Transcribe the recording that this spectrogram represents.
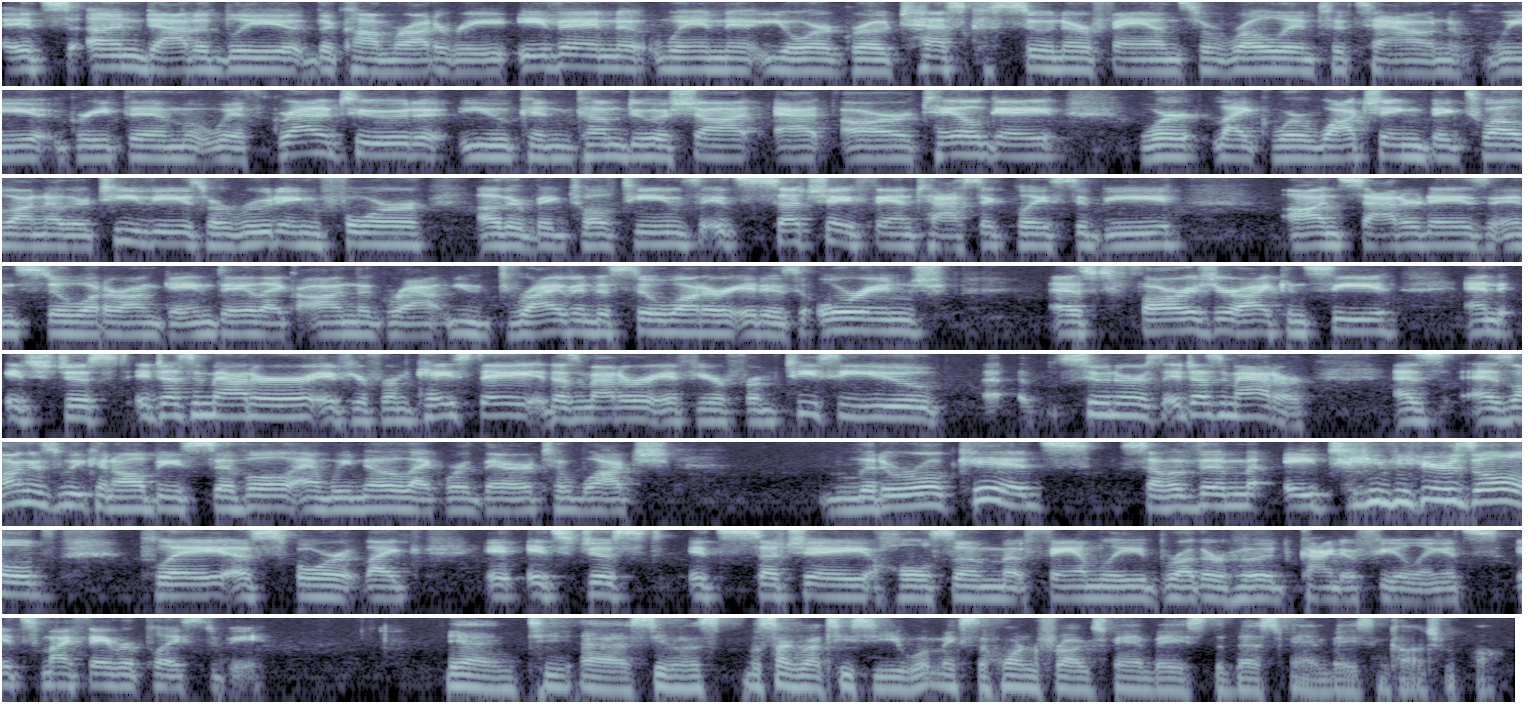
It's undoubtedly the camaraderie. Even when your grotesque Sooner fans roll into town, we greet them with gratitude. You can come do a shot at our tailgate. We're like we're watching Big 12 on other TVs. We're rooting for other Big 12 teams. It's such a fantastic place to be on Saturdays in Stillwater on game day, like on the ground. You drive into Stillwater, it is orange as far as your eye can see. And it's just, it doesn't matter if you're from K State, it doesn't matter if you're from TCU, uh, Sooners, it doesn't matter. As, as long as we can all be civil and we know like we're there to watch literal kids, some of them 18 years old, play a sport like it, it's just it's such a wholesome family brotherhood kind of feeling it's it's my favorite place to be yeah and T, uh, Steven let's let's talk about TCU what makes the Horned Frogs fan base the best fan base in college football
